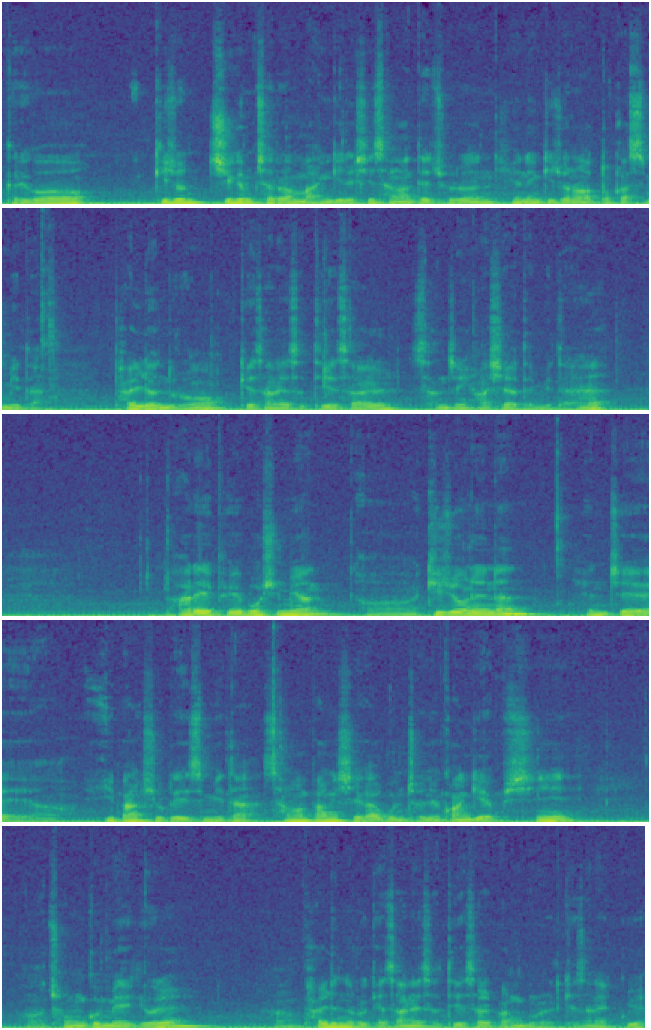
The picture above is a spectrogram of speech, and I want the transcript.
그리고 기존 지금처럼 만기 일 시 상환 대출은 현행 기준과 똑같습니다. 8년으로 계산해서 DSR 산정하셔야 됩니다. 아래 표에 보시면 어, 기존에는 현재 어, 이 방식으로 되어 있습니다. 상환 방식하고는 전혀 관계없이 어, 총 금액을 8년으로 어, 계산해서 DSR 방법을 계산했고요.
